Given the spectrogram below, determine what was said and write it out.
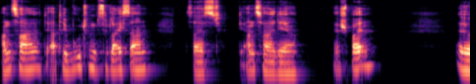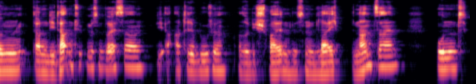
Anzahl der Attribute müsste gleich sein, das heißt die Anzahl der, der Spalten. Ähm, dann die Datentypen müssen gleich sein, die Attribute, also die Spalten müssen gleich benannt sein und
